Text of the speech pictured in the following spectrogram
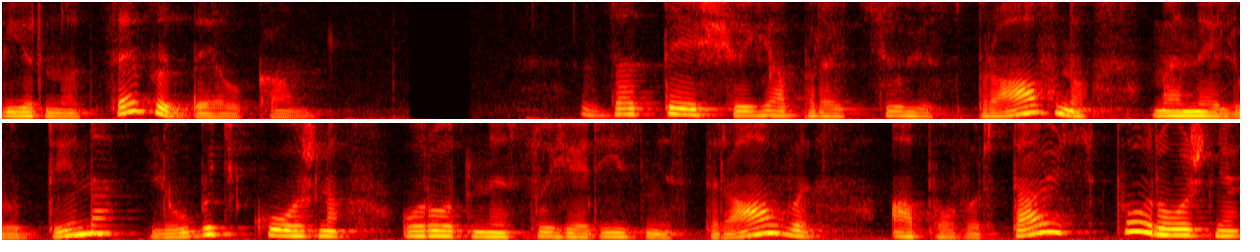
Вірно, це виделка. За те, що я працюю справно, мене людина любить кожна. У рот несу я різні страви, а повертаюсь порожня.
